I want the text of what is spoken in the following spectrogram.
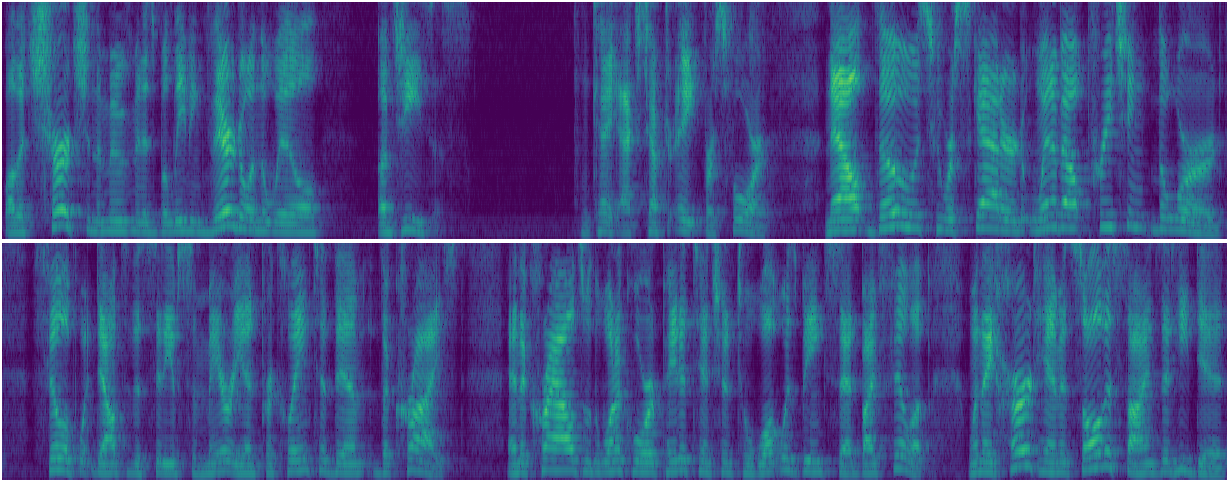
While the church and the movement is believing they're doing the will of Jesus. Okay, Acts chapter 8, verse 4. Now, those who were scattered went about preaching the word Philip went down to the city of Samaria and proclaimed to them the Christ. And the crowds, with one accord, paid attention to what was being said by Philip when they heard him and saw the signs that he did.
